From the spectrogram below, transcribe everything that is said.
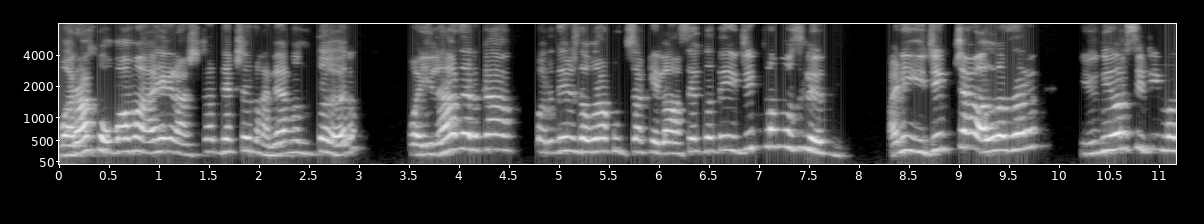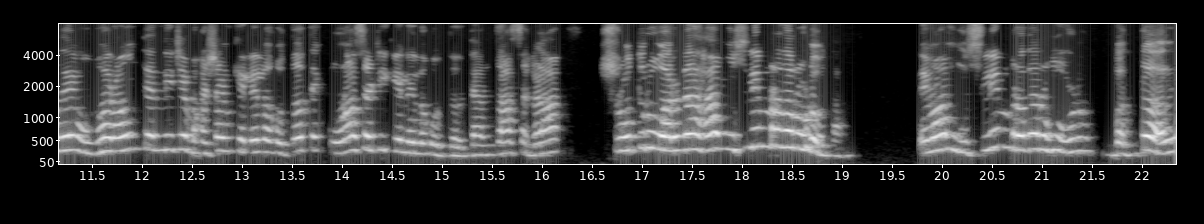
बराक ओबामा हे राष्ट्राध्यक्ष झाल्यानंतर पहिला जर का परदेश दौरा कुठचा केला असेल तर ते इजिप्तला पोहोचले होते. आणि इजिप्तच्या अल अझर युनिव्हर्सिटीमध्ये उभं राहून त्यांनी जे भाषण केलेलं होतं ते कोणासाठी केलेलं होतं? त्यांचा सगळा श्रोतृ वर्ग हा मुस्लिम ब्रदरहुड होता. तेव्हा मुस्लिम ब्रदरहुडबद्दल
